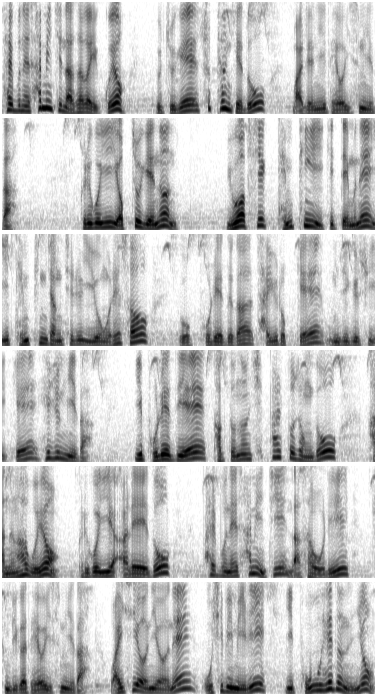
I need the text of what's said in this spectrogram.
8분의 3인치 나사가 있고요. 이쪽에 수평계도 마련이 되어 있습니다. 그리고 이 옆쪽에는 유압식 댐핑이 있기 때문에 이 댐핑 장치를 이용을 해서 이 볼헤드가 자유롭게 움직일 수 있게 해줍니다. 이 볼헤드의 각도는 18도 정도 가능하고요. 그리고 이 아래에도 8분의 3인치 나사홀이 준비가 되어 있습니다. YC 어니언의 52mm 이 보호 헤드는요.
